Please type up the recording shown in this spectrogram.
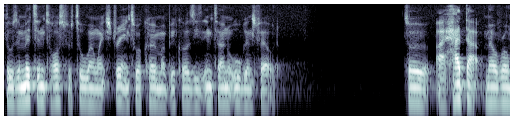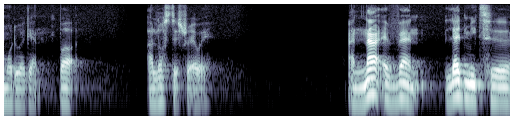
He was admitted into hospital and went straight into a coma because his internal organs failed. So I had that male role model again, but I lost it straight away. And that event led me to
